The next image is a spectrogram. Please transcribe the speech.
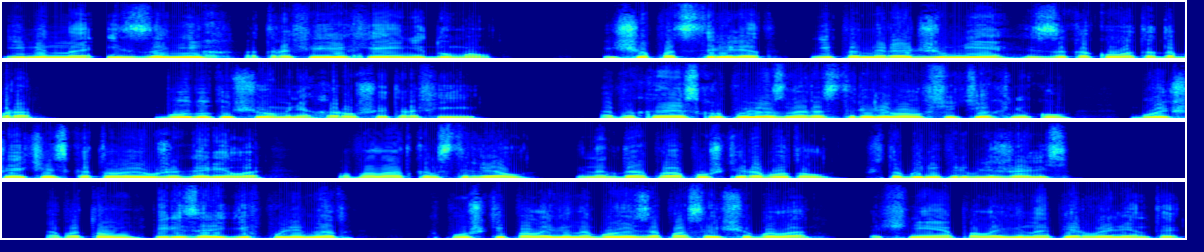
Именно из-за них о трофеях я и не думал. Еще подстрелят, не помирать же мне из-за какого-то добра. Будут еще у меня хорошие трофеи. А пока я скрупулезно расстреливал всю технику, большая часть которой уже горела, по палаткам стрелял, иногда по опушке работал, чтобы не приближались. А потом, перезарядив пулемет, к пушке половина боезапаса еще была, точнее, половина первой ленты,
